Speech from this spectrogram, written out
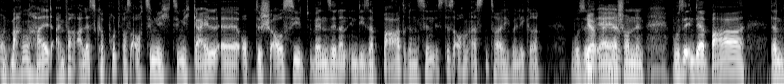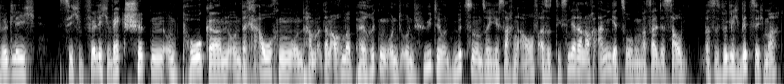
und machen halt einfach alles kaputt, was auch ziemlich, ziemlich geil äh, optisch aussieht, wenn sie dann in dieser Bar drin sind. Ist das auch im ersten Teil? Ich überlege gerade, wo sie, ja, ja, ja, schon, in, wo sie in der Bar dann wirklich sich völlig wegschütten und pokern und rauchen und haben dann auch immer Perücken und, und Hüte und Mützen und solche Sachen auf. Also die sind ja dann auch angezogen, was halt das Sau, was es wirklich witzig macht,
